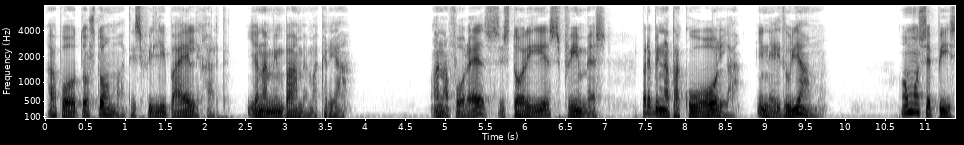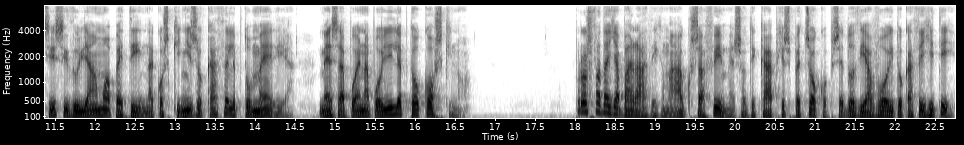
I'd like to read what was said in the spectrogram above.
Από το στόμα της Φιλίπα Έλιχαρτ, για να μην πάμε μακριά. Αναφορές, ιστορίες, φήμες, πρέπει να τα ακούω όλα. Είναι η δουλειά μου. Όμως επίσης η δουλειά μου απαιτεί να κοσκινίζω κάθε λεπτομέρεια μέσα από ένα πολύ λεπτό κόσκινο. Πρόσφατα για παράδειγμα άκουσα φήμες ότι κάποιος πετσόκοψε το διαβόητο καθηγητή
